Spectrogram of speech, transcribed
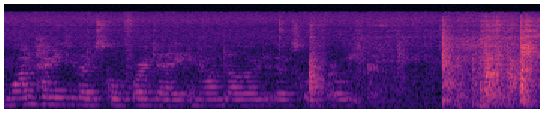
one penny to go to school for a day and one dollar to go to school for a week.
